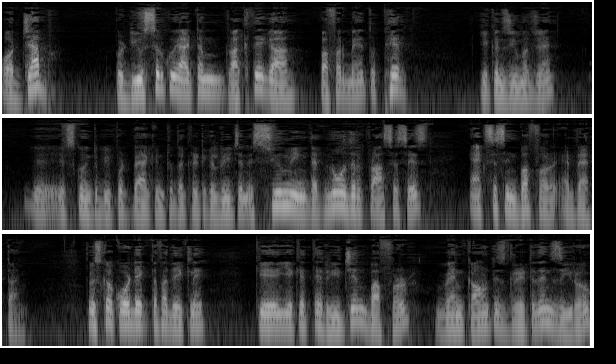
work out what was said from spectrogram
اور جب پروڈیوسر کوئی آئٹم رکھ دے گا بفر میں تو پھر یہ کنزیومر جو ہے it's going to be put back into the critical region assuming that no other process is accessing buffer at that time تو اس کا کوڈ ایک دفعہ دیکھ لیں کہ یہ کہتے ہیں region buffer when count is greater than zero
